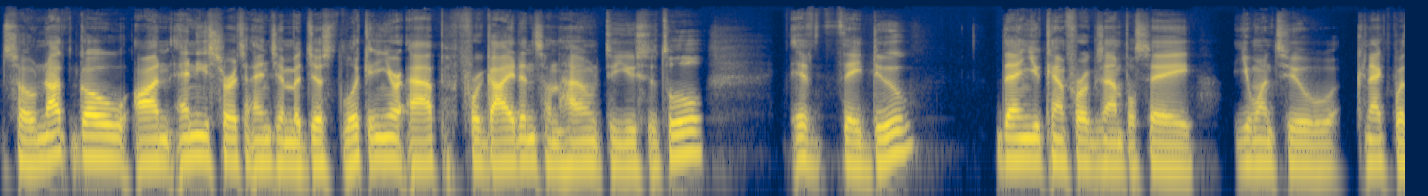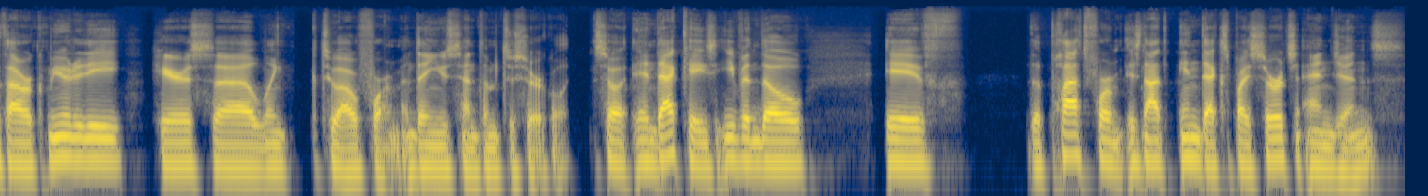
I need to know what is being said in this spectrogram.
So, not go on any search engine, but just look in your app for guidance on how to use the tool. If they do, then you can, for example, say, you want to connect with our community here's a link to our form and then you send them to circle. So in that case even though if the platform is not indexed by search engines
